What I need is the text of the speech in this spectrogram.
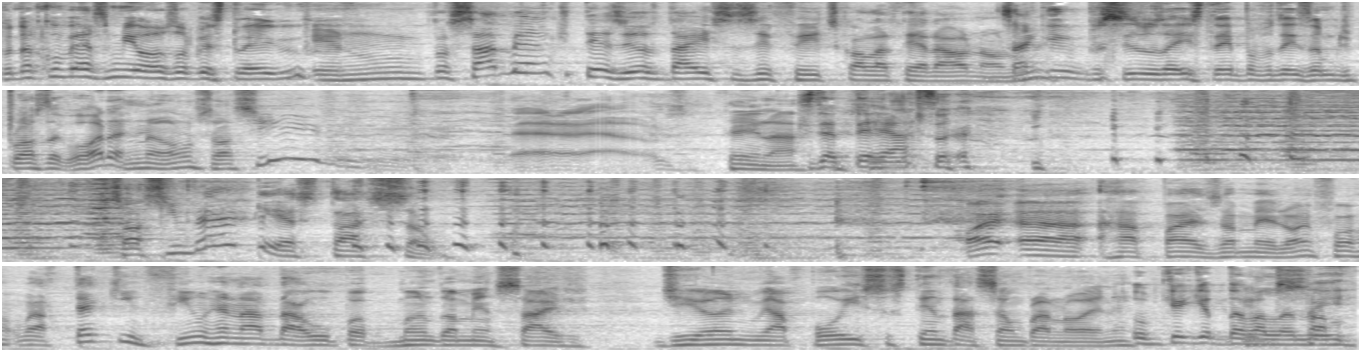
depois nós conversa melhor sobre esse trem, viu? Eu não tô sabendo que Teseus dá esses efeitos colaterais, não. Sabe né? que precisa usar esse trem pra fazer exame de próstata agora? Não, só se. Sei lá. Quiser ter reação. Só se inverter a situação. Olha, ah, rapaz, a melhor informação. Até que enfim o Renato da UPA manda uma mensagem de ânimo apoio e sustentação pra nós, né? O que que ele tá falando aí?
